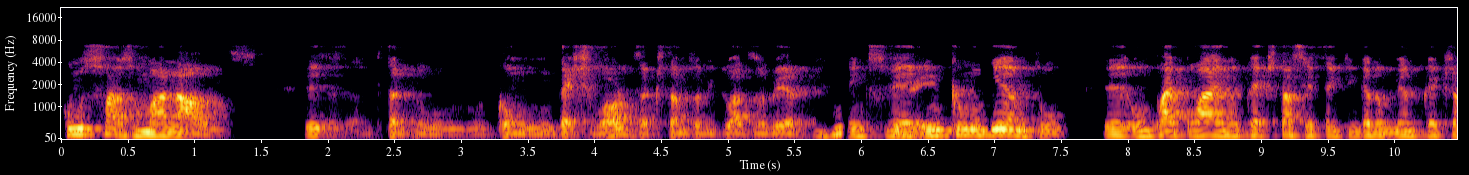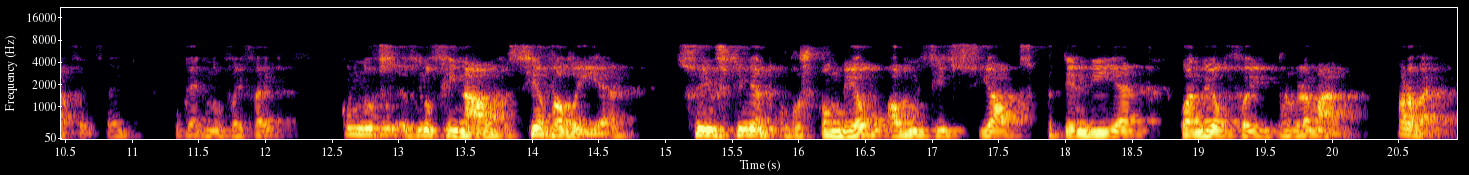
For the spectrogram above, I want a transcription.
como se faz uma análise, eh, portanto, com dashboards, a que estamos habituados a ver, uhum. em que se vê em que momento eh, um pipeline, o que é que está a ser feito em cada momento, o que é que já foi feito, o que é que não foi feito, como no, no final se avalia se o investimento correspondeu ao benefício social que se pretendia quando ele foi programado. Ora bem,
